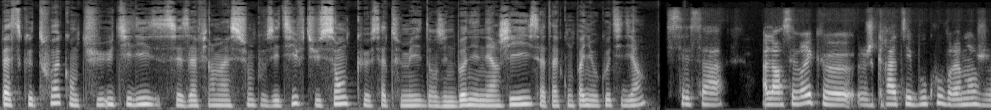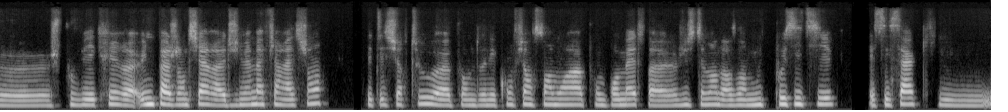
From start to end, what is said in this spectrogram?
Parce que toi, quand tu utilises ces affirmations positives, tu sens que ça te met dans une bonne énergie, ça t'accompagne au quotidien? C'est ça. Alors c'est vrai que je grattais beaucoup, vraiment, je, je pouvais écrire une page entière euh, d'une même affirmation. C'était surtout pour me donner confiance en moi, pour me remettre justement dans un mood positif. Et c'est ça qui,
